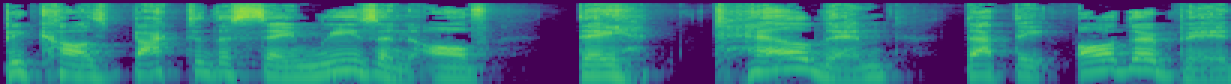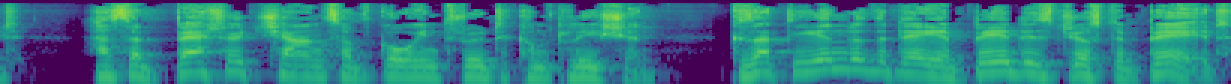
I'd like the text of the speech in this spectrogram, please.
Because back to the same reason of they tell them that the other bid has a better chance of going through to completion. Because at the end of the day, a bid is just a bid.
